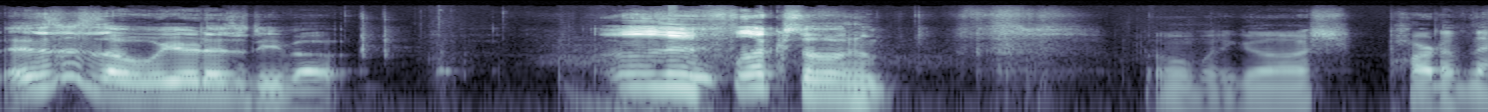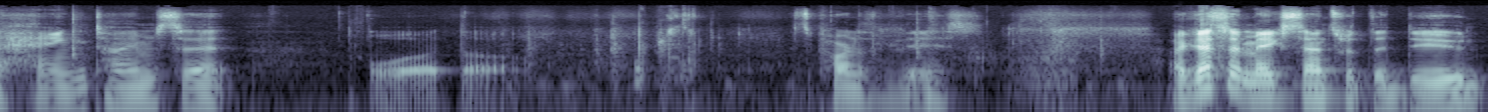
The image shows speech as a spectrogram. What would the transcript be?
This is the weirdest emote. Flex on him. Oh my gosh. Part of the hang time set? What the? It's part of this. I guess it makes sense with the dude.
